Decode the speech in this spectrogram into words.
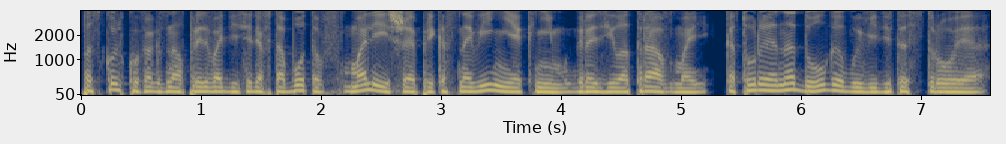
поскольку, как знал предводитель автоботов, малейшее прикосновение к ним грозило травмой, которая надолго выведет из строя,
